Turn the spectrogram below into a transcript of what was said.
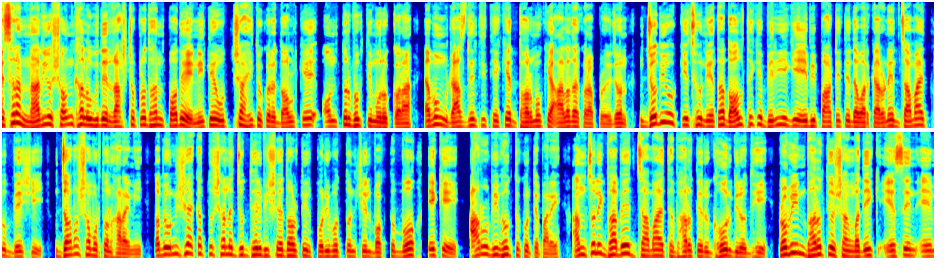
এছাড়া নারী ও সংখ্যালঘুদের রাষ্ট্রপ্রধান পদে নিতে উৎসাহিত করে দলকে অন্তর্ভুক্তিমূলক করা এবং রাজনীতি থেকে ধর্মকে আলাদা করা প্রয়োজন। যদিও কিছু নেতা দল থেকে বেরিয়ে গিয়ে এবি পার্টিতে দেওয়ার কারণে জামায়াত খুব বেশি জনসমর্থন হারায়নি। তবে উনিশশো একাত্তর সালের যুদ্ধের বিষয়ে দলটির পরিবর্তনশীল বক্তব্য একে আরও বিভক্ত করতে পারে। আঞ্চলিকভাবে জামায়াত ভারতের ঘোর বিরোধী। প্রবীণ ভারতীয় সাংবাদিক এস এন এম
